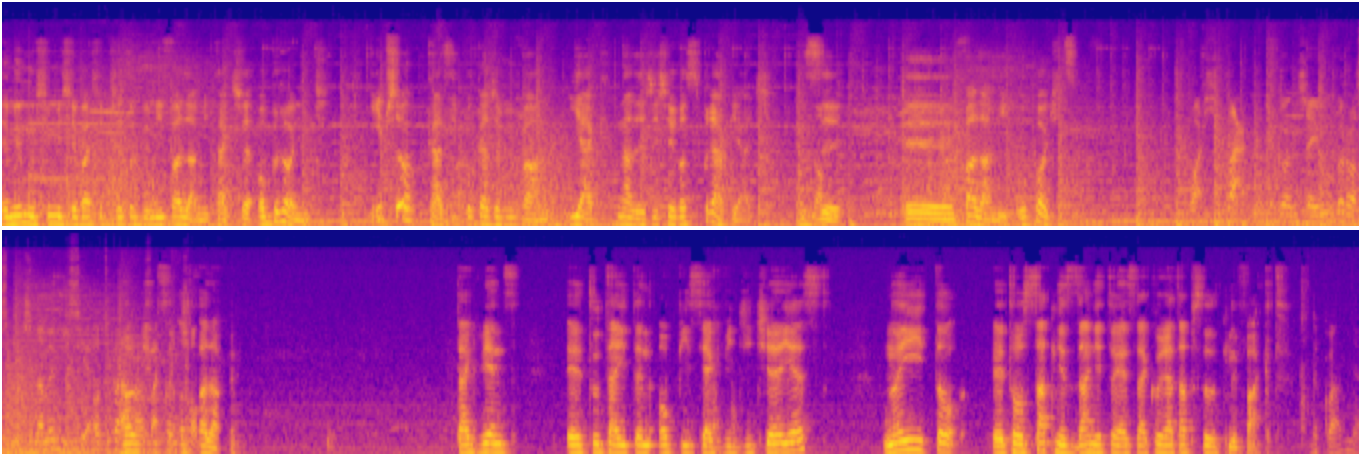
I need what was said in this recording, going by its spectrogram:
my musimy się właśnie przed owymi falami także obronić. I przy okazji pokażemy wam, jak należy się rozprawiać z e, falami uchodźców. Właśnie tak, tylko Andrzeju rozpoczynamy misję, No odprawa więc zakończona. odpalamy. Tak więc y, tutaj ten opis jak widzicie jest. No i to, y, to ostatnie zdanie to jest akurat absolutny fakt. Dokładnie.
